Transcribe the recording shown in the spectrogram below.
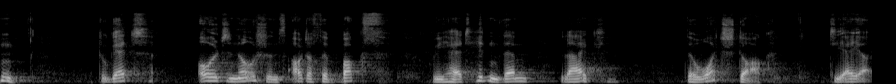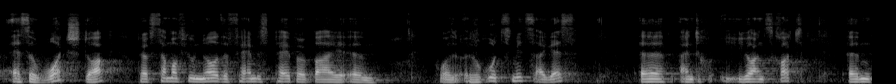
to get old notions out of the box. We had hidden them like the watchdog. TA as a watchdog. Perhaps some of you know the famous paper by um, Ruud Smits, I guess, uh, and Johan Schot. Um,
